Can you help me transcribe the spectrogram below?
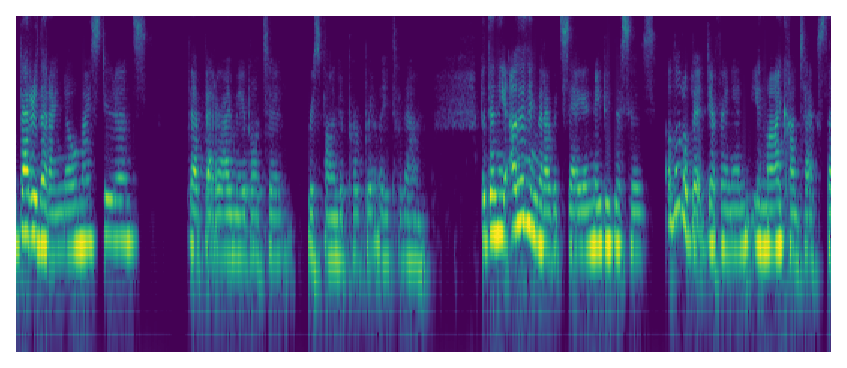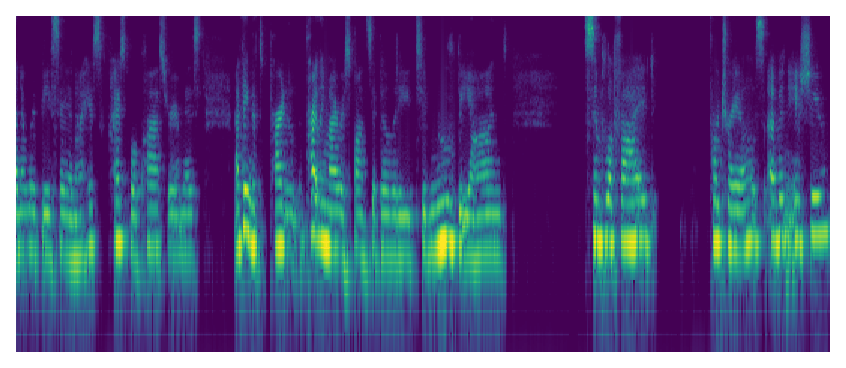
better that i know my students that better I'm able to respond appropriately to them. But then the other thing that I would say, and maybe this is a little bit different in, in my context than it would be, say, in a high school classroom, is I think it's part, partly my responsibility to move beyond simplified portrayals of an issue.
